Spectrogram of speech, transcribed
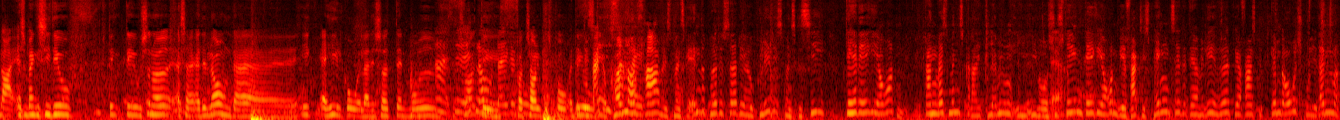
Nej, altså man kan sige, det er jo, det, det er jo sådan noget, altså er det loven, der er, ikke er helt god, eller er det så den måde, Nej, det er ikke loven, der det ikke er god. fortolkes på? Og det er det jo, skal jo komme op fra, hvis man skal ændre på det, så er det jo politisk, man skal sige, det her det er ikke i orden. Der er en masse mennesker, der er i klemme i, i vores Ja. system. Det er ikke i orden. Vi har faktisk penge til det, det har vi lige hørt. Vi har faktisk et kæmpe overskud i Danmark.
